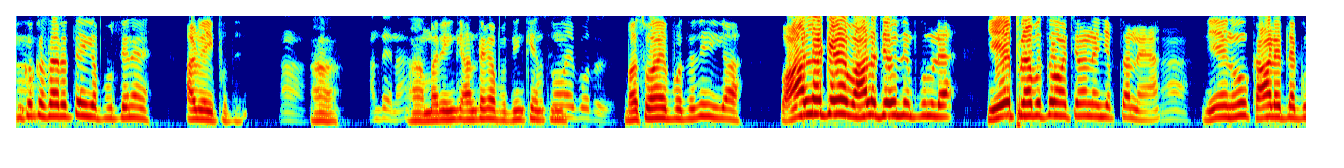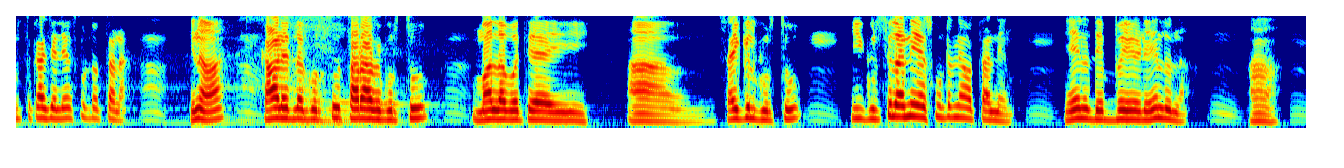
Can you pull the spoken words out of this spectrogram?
ఇంకొకసారి వస్తే ఇక పూర్తినే అడవి అయిపోతుంది. ఆ, ఆ, అంతేనా? ఆ, మరి ఇంకా అంతకపోతే ఇంకెంత భస్మం అయిపోతుంది బస్సు అయిపోతుంది ఇక. వాళ్ళకే వాళ్ళ జేబులు నింపుకున్నాడే ఏ ప్రభుత్వం వచ్చినా నేను చెప్తానే. నేను కాడెట్ల గుర్తు కంచెలు వేసుకుంటూ వస్తాను? ఆ, కాడెట్ల గుర్తు తరాజు గుర్తు మళ్ళీ పోతే ఈ ఆ, సైకిల్ గుర్తు ఈ గుర్తులన్నీ వేసుకుంటూనే వస్తాను నేను. నేను డెబ్బై ఏడు ఏళ్ళు ఉన్నా ఉమ్, ఆ, ఉమ్,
